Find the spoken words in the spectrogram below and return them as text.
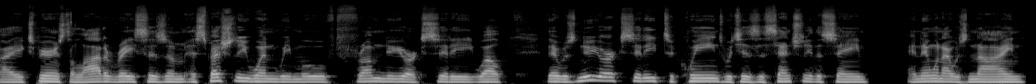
I experienced a lot of racism, especially when we moved from New York City. Well there was New York City to Queens, which is essentially the same. And then when I was nine,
